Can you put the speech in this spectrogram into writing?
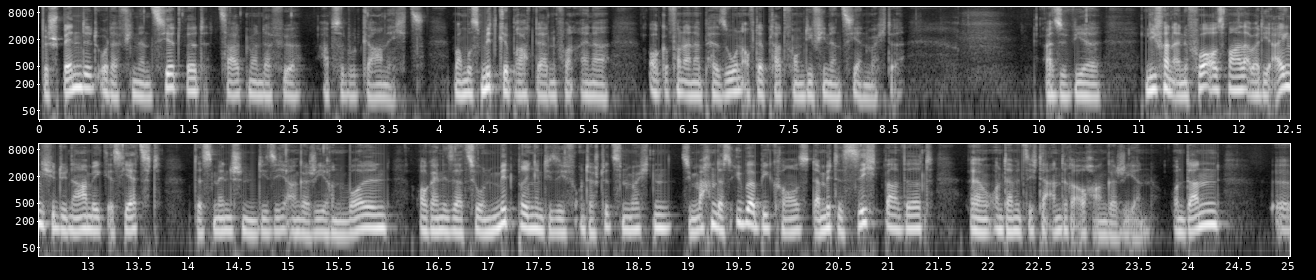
bespendet oder finanziert wird, zahlt man dafür absolut gar nichts. Man muss mitgebracht werden von einer, von einer Person auf der Plattform, die finanzieren möchte. Also wir liefern eine Vorauswahl, aber die eigentliche Dynamik ist jetzt, dass Menschen, die sich engagieren wollen, Organisationen mitbringen, die sie unterstützen möchten. Sie machen das über Because, damit es sichtbar wird, äh, und damit sich der andere auch engagieren. Und dann äh,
